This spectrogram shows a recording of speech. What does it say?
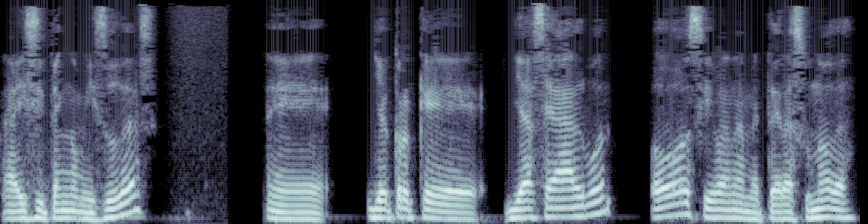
ahí sí tengo mis dudas. Eh, yo creo que ya sea Albon o si van a meter a su noda.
